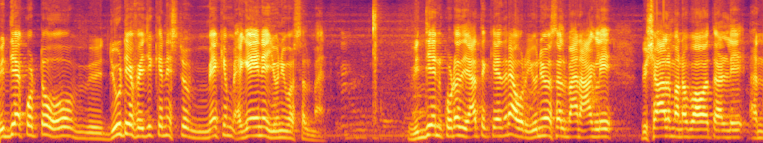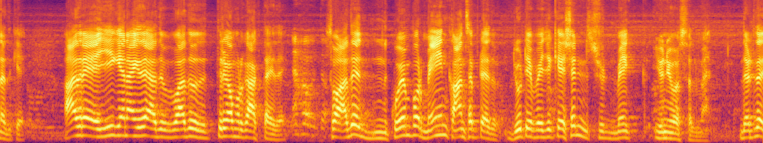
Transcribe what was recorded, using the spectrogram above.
ವಿದ್ಯೆ ಕೊಟ್ಟು ಡ್ಯೂಟಿ ಆಫ್ ಎಜುಕೇನಿಸ್ಟ್ make him again a universal man. ವಿದ್ಯೆಯನ್ನು ಕೊಡೋದು ಯಾತಕ್ಕೆ ಅಂದರೆ ಅವರು ಯೂನಿವರ್ಸಲ್ ಮ್ಯಾನ್ ಆಗಲಿ ವಿಶಾಲ ಮನೋಭಾವ ತಾಳಲಿ ಅನ್ನೋದಕ್ಕೆ ಆದರೆ ಈಗೇನಾಗಿದೆ ಅದು ಅದು ತಿರ್ಗಾ ಮುರ್ಗ ಆಗ್ತಾ ಇದೆ. ಹೌದು. ಸೊ ಅದೇ ಕುವೆಂಪು ಅವ್ರ ಮೇಯ್ನ್ ಕಾನ್ಸೆಪ್ಟ್ ಅದು duty of education should make universal man that is the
